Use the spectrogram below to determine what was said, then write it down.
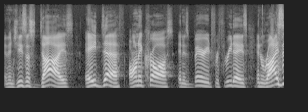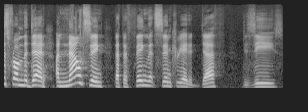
And then Jesus dies a death on a cross and is buried for three days and rises from the dead, announcing that the thing that sin created death, disease,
